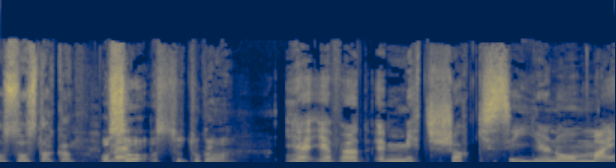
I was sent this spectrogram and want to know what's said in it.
Og så stakk han. Og så, så tok han av. Jeg, jeg føler at Mitt sjokk sier noe om meg.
